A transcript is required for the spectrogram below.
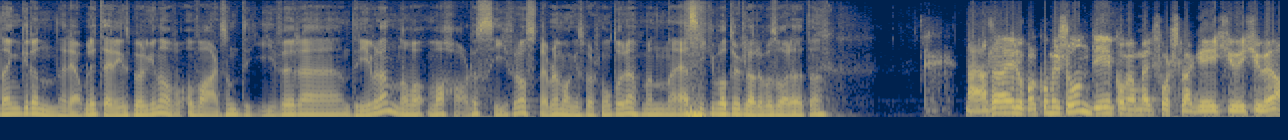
den grønne rehabiliteringsbølgen, og, og hva er det som driver, eh, driver den? Og hva, hva har det å si for oss? Det ble mange spørsmål, Tore, men jeg er sikker på at du klarer å besvare dette. Nei, altså Europakommisjonen de kom jo med et forslag i 2020 da,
